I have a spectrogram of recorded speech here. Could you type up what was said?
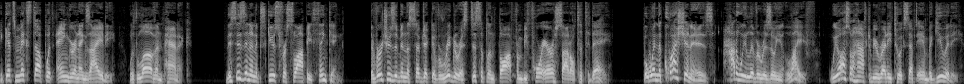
It gets mixed up with anger and anxiety, with love and panic. This isn't an excuse for sloppy thinking. The virtues have been the subject of rigorous, disciplined thought from before Aristotle to today. But when the question is, how do we live a resilient life? We also have to be ready to accept ambiguity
